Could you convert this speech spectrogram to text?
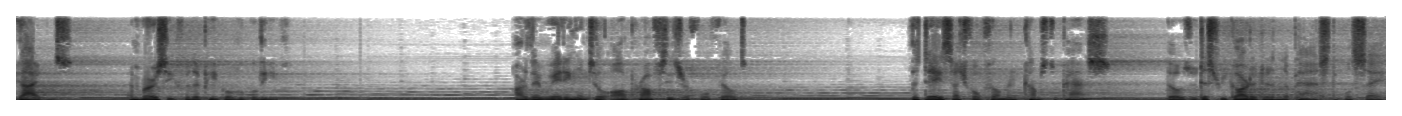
guidance, and mercy for the people who believe. Are they waiting until all prophecies are fulfilled? The day such fulfillment comes to pass, those who disregarded it in the past will say,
